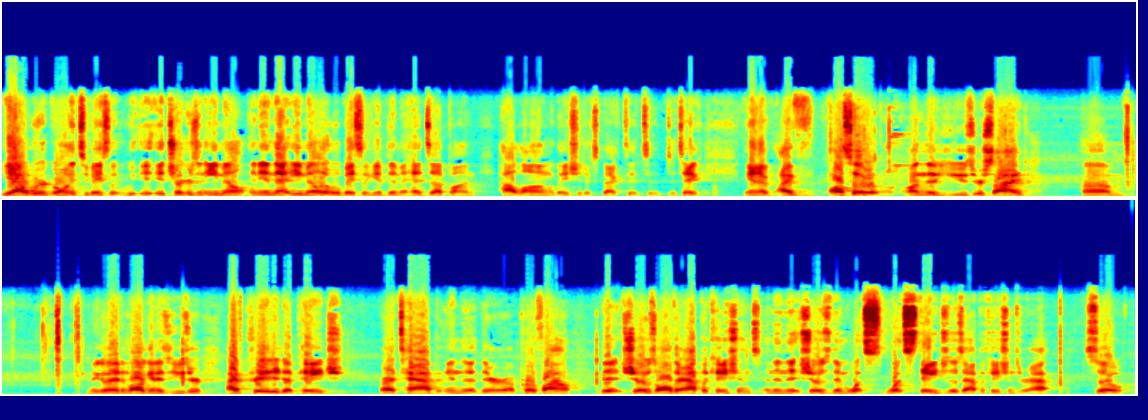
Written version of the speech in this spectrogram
yeah, we're going to basically, we, it, it triggers an email, and in that email, it will basically give them a heads up on how long they should expect it to, to take. And I've, I've also, on the user side, um, let me go ahead and log in as a user. I've created a page or a tab in the, their uh, profile that shows all their applications, and then it shows them what's, what stage those applications are at. So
